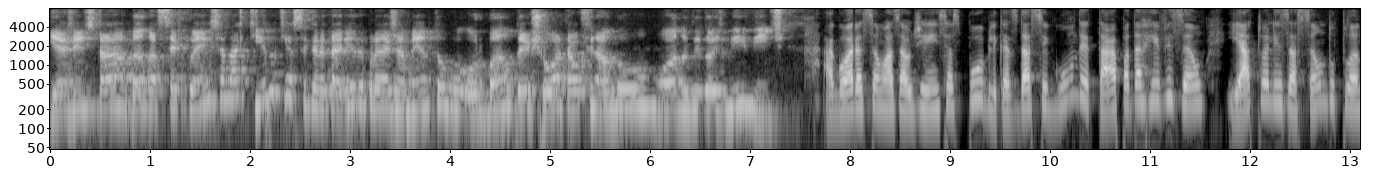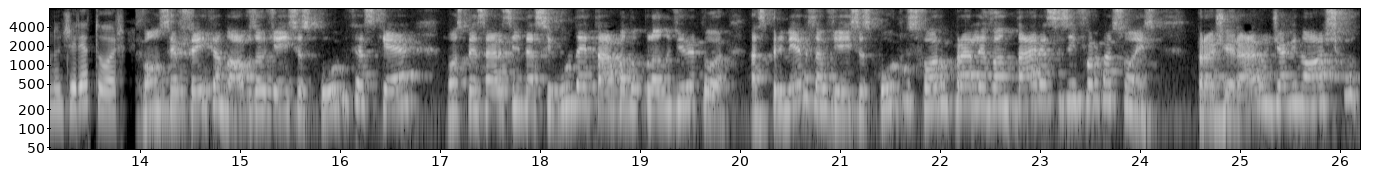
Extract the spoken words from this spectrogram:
e a gente está dando a sequência naquilo que a Secretaria de Planejamento Urbano deixou até o final do ano de 2020. Agora são as audiências públicas da segunda etapa da revisão e atualização do plano diretor. Vão ser feitas novas audiências públicas, que é, vamos pensar assim, da segunda etapa do plano diretor. As primeiras audiências públicas foram para levantar essas informações para gerar um diagnóstico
